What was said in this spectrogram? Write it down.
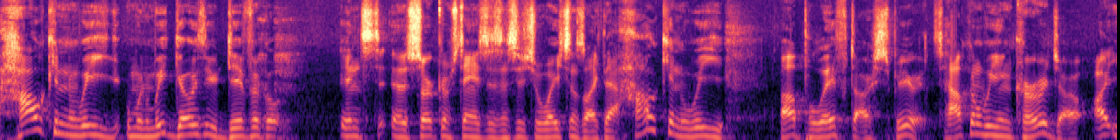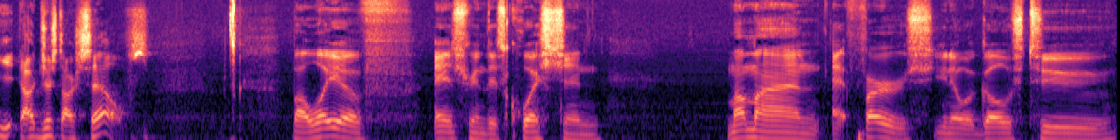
how can we, when we go through difficult inst- uh, circumstances and situations like that, how can we uplift our spirits? How can we encourage our, our uh, just ourselves? By way of answering this question, my mind at first, you know, it goes to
